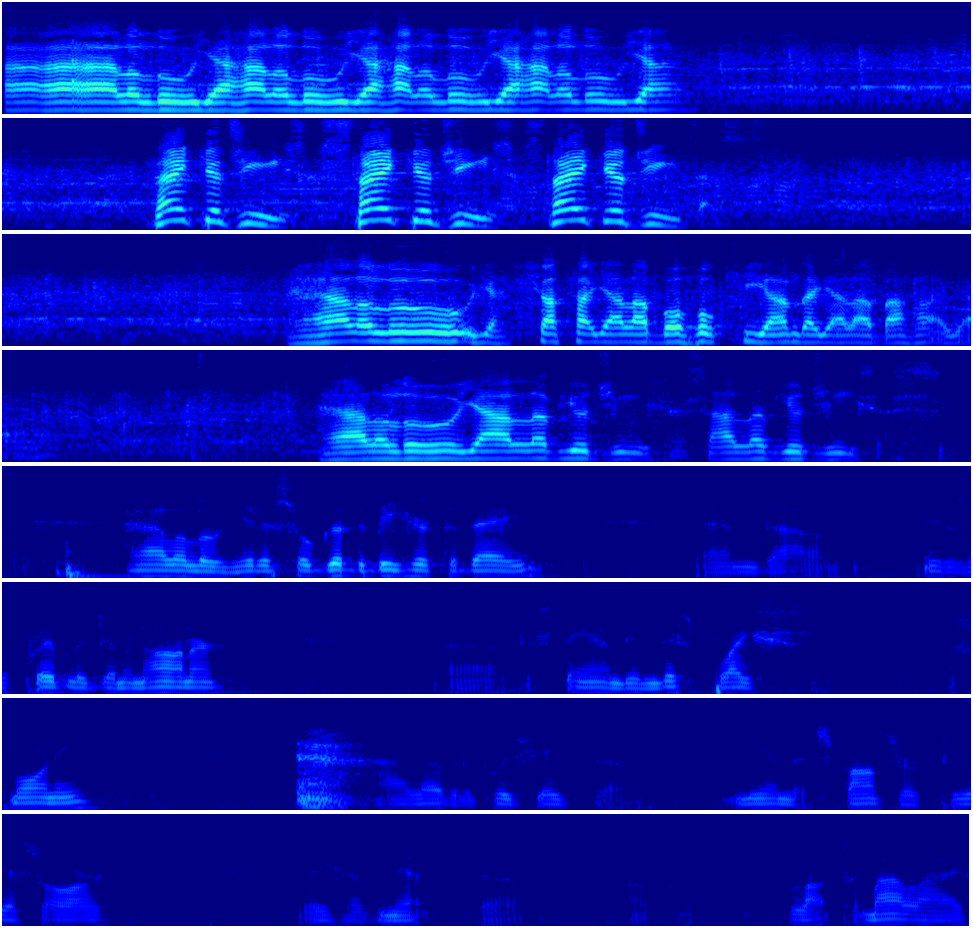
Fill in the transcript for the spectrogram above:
Hallelujah, hallelujah, hallelujah, hallelujah. Thank you, Jesus. Thank you, Jesus. Thank you, Jesus. Hallelujah. Hallelujah. I love you, Jesus. I love you, Jesus. Hallelujah. It is so good to be here today. And um, it is a privilege and an honor uh, to stand in this place this morning. I love and appreciate the men that sponsor PSR. They have meant uh, a lot to my life.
